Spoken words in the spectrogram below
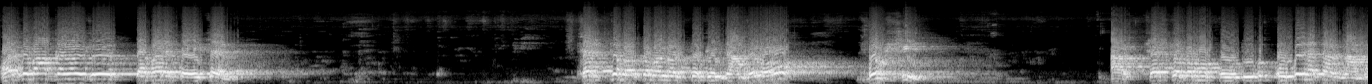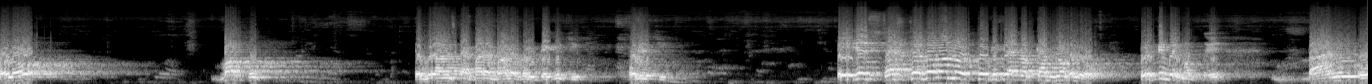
হয়তো বা আপনারা ওই ব্যাপারে পেয়েছেন। শ্রেষ্ঠ বর্তমান নর্তকের নাম হল বক্সি। আর শ্রেষ্ঠতম কৌতুক অভিনেতার নাম হল বাপু এগুলো আমি ব্যাপারে ভালো করে দেখেছি, পড়েছি। এই যে শ্রেষ্ঠতম নর্তকী কেন কেমন হলো পৃথিবীর মধ্যে। বাণী ও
